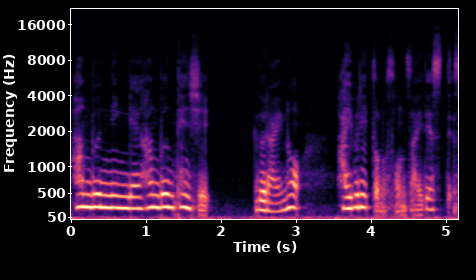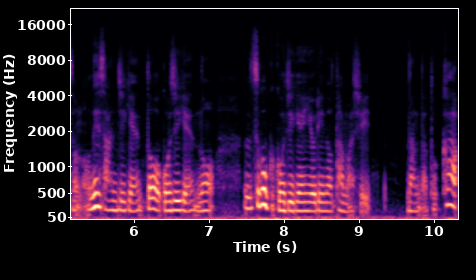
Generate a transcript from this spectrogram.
半分人間半分天使ぐらいのハイブリッドの存在ですってそのね3次元と5次元のすごく5次元寄りの魂なんだとか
